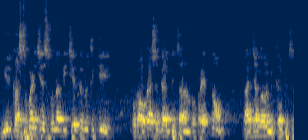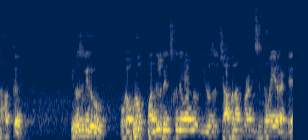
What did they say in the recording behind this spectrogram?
మీరు కష్టపడి చేసుకున్న మీ చేతి వృత్తికి ఒక అవకాశం కల్పించాలని ఒక ప్రయత్నం రాజ్యాంగంలో మీకు కల్పించిన హక్కు ఈరోజు మీరు ఒకప్పుడు పందులు పెంచుకునే వాళ్ళు ఈరోజు చేపలు అమ్ముకోవడానికి సిద్ధమయ్యారంటే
